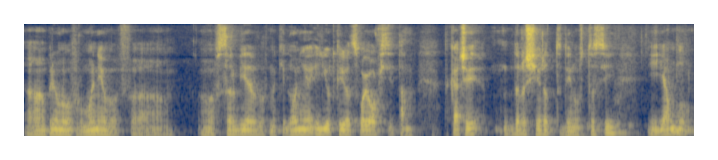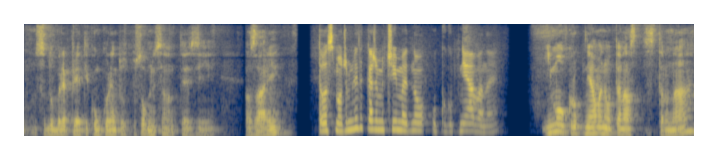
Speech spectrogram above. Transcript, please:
А, примерно в Румъния, в, а, в Сърбия, в Македония или откриват свои офиси там. Така че да разширят дейността си и явно са добре прияти, конкурентоспособни са на тези пазари. Тоест, можем ли да кажем, че има едно окрупняване има укрупняване от една страна,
